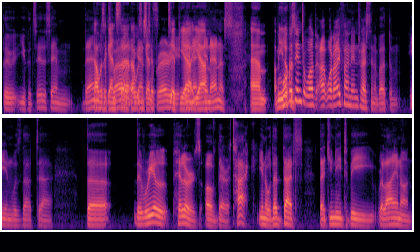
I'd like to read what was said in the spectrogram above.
They, you could say the same then. That was against, well, uh, that was against Tipperary Tip, yeah, in, yeah. in Ennis. Um, I mean, what was at, inter- what uh, what I found interesting about them, Ian, was that uh, the the real pillars of their attack, you know, that that that you need to be relying on.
